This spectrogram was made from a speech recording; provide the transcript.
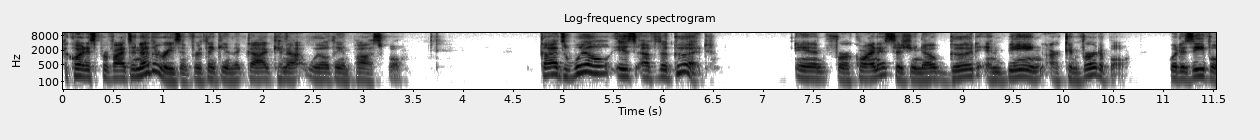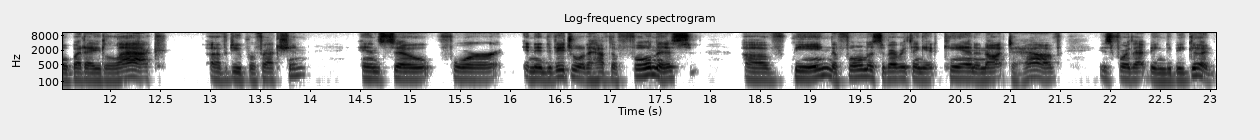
Aquinas provides another reason for thinking that God cannot will the impossible. God's will is of the good. And for Aquinas, as you know, good and being are convertible. What is evil but a lack of due perfection? And so, for an individual to have the fullness of being, the fullness of everything it can and ought to have, is for that being to be good.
